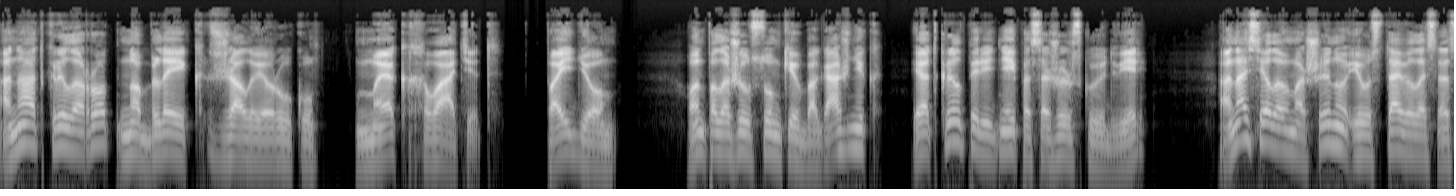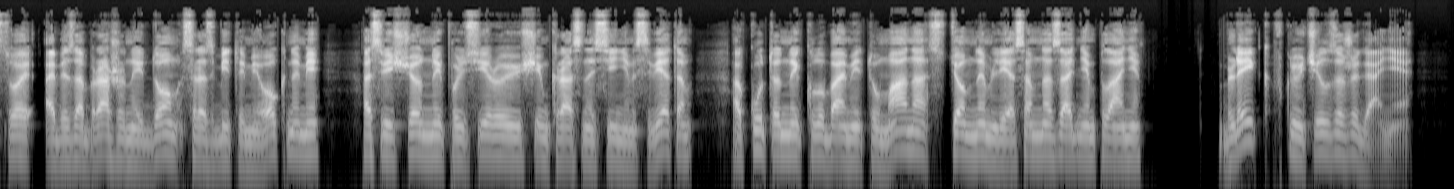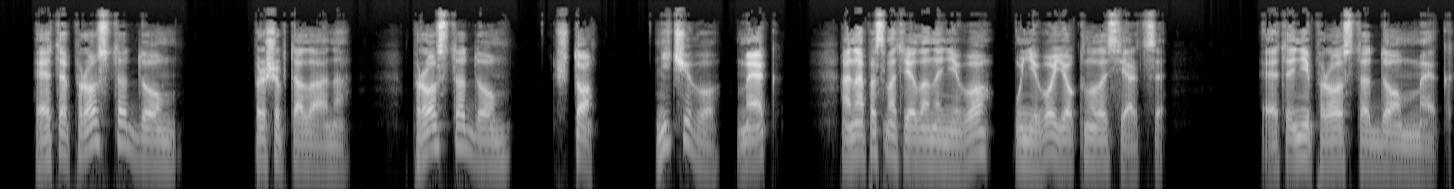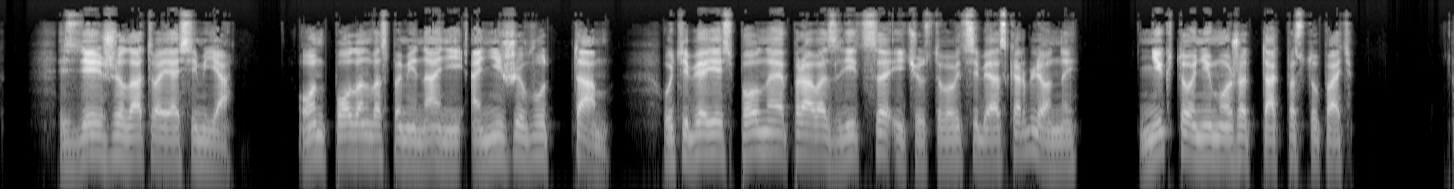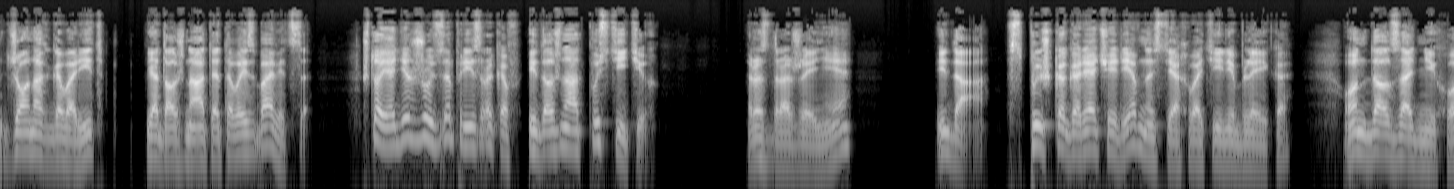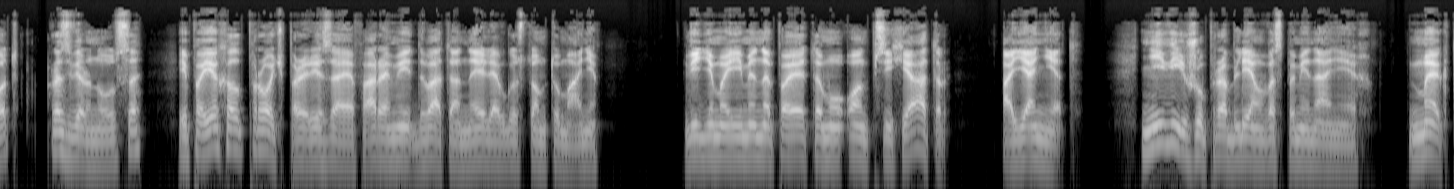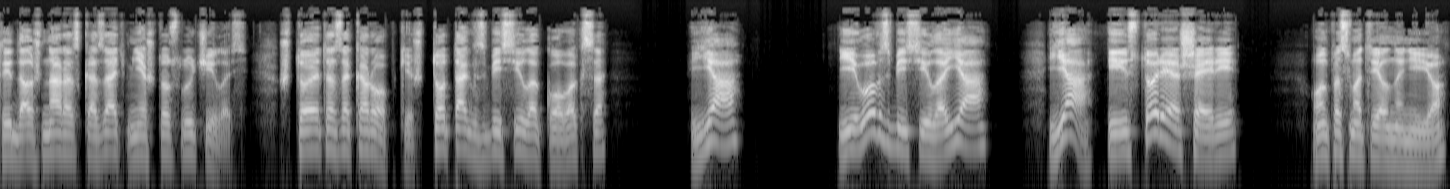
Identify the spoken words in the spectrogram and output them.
Она открыла рот, но Блейк сжал ее руку. Мэг, хватит. Пойдем. Он положил сумки в багажник и открыл перед ней пассажирскую дверь. Она села в машину и уставилась на свой обезображенный дом с разбитыми окнами, освещенный пульсирующим красно-синим светом, окутанный клубами тумана с темным лесом на заднем плане. Блейк включил зажигание. «Это просто дом», — прошептала она. «Просто дом». «Что?» «Ничего, Мэг». Она посмотрела на него, у него ёкнуло сердце. «Это не просто дом, Мэг. Здесь жила твоя семья. Он полон воспоминаний, они живут там. У тебя есть полное право злиться и чувствовать себя оскорбленной. Никто не может так поступать. Джонах говорит, я должна от этого избавиться, что я держусь за призраков и должна отпустить их. Раздражение и да, вспышка горячей ревности охватили Блейка. Он дал задний ход, развернулся и поехал прочь, прорезая фарами два тоннеля в густом тумане. Видимо, именно поэтому он психиатр, а я нет. Не вижу проблем в воспоминаниях. Мэг, ты должна рассказать мне, что случилось. Что это за коробки? Что так взбесило Ковакса? Я. Его взбесила я. Я и история Шерри. Он посмотрел на нее.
